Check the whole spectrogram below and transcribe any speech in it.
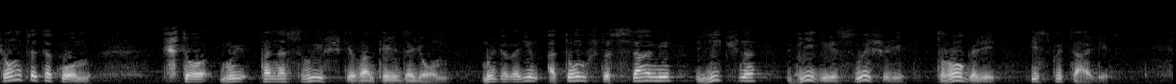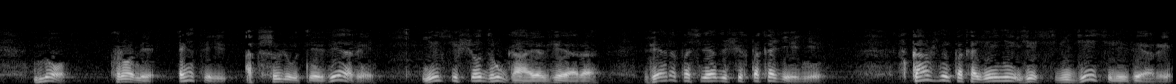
чем-то таком, что мы понаслышке вам передаем. Мы говорим о том, что сами лично видели, слышали, трогали, испытали. Но кроме этой абсолютной веры, есть еще другая вера, вера последующих поколений. В каждом поколении есть свидетели веры,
